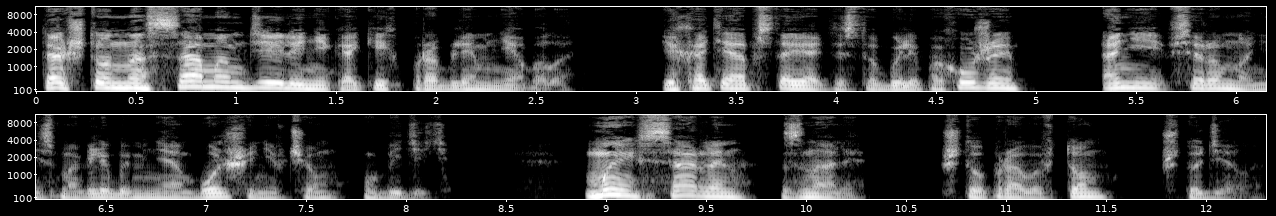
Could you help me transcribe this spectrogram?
Так что на самом деле никаких проблем не было. И хотя обстоятельства были похожи, они все равно не смогли бы меня больше ни в чем убедить. Мы с Арлен знали, что правы в том, что делаем.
